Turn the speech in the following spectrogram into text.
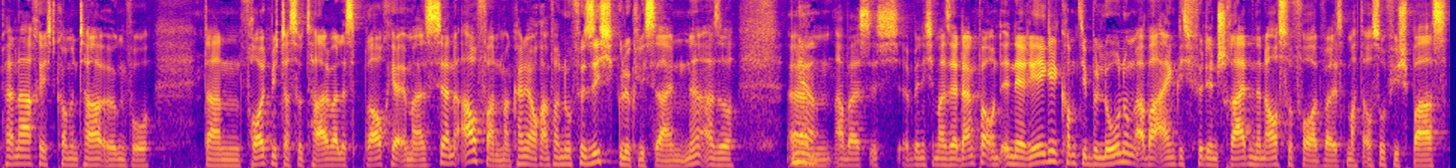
per Nachricht, Kommentar irgendwo, dann freut mich das total, weil es braucht ja immer, es ist ja ein Aufwand, man kann ja auch einfach nur für sich glücklich sein, ne? Also, ähm, aber es ist, bin ich immer sehr dankbar und in der Regel kommt die Belohnung aber eigentlich für den Schreibenden auch sofort, weil es macht auch so viel Spaß,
